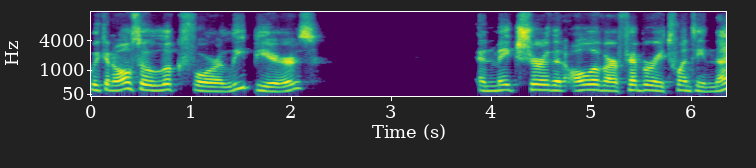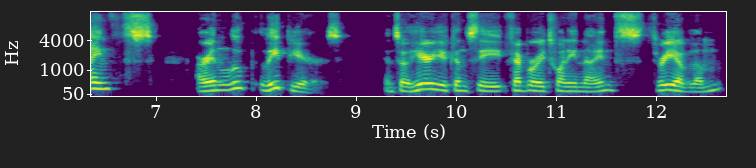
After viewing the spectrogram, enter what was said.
We can also look for leap years and make sure that all of our February 29ths are in loop, leap years. And so here you can see February 29th, three of them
